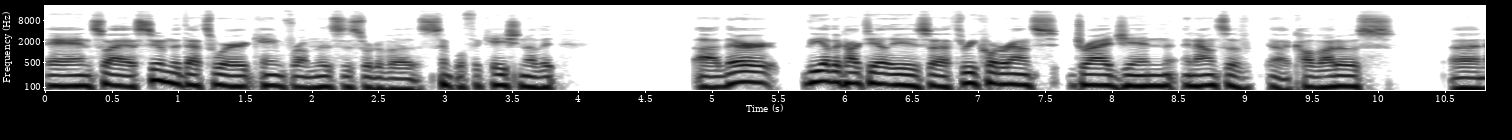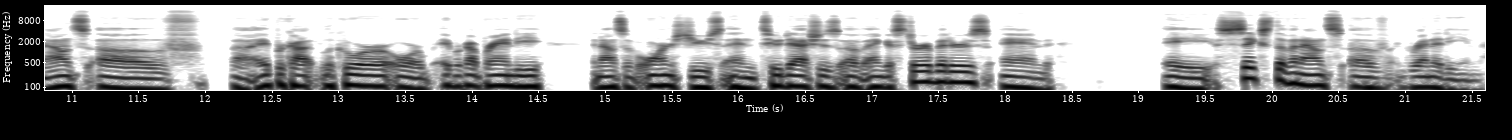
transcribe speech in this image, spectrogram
and so I assume that that's where it came from. This is sort of a simplification of it. Uh, there, the other cocktail is uh, three quarter ounce dry gin, an ounce of uh, Calvados, an ounce of uh, apricot liqueur or apricot brandy, an ounce of orange juice, and two dashes of Angostura bitters, and a sixth of an ounce of grenadine.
